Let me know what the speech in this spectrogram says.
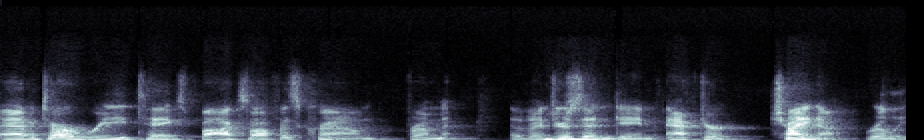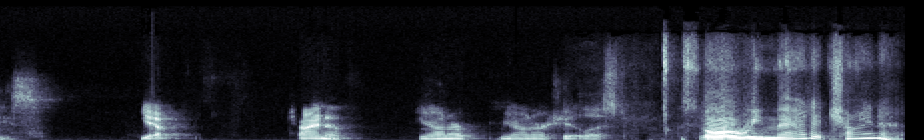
Avatar retakes box office crown from Avengers Endgame after China release. Yep. China. You're on our you're on our shit list. So are we mad at China?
